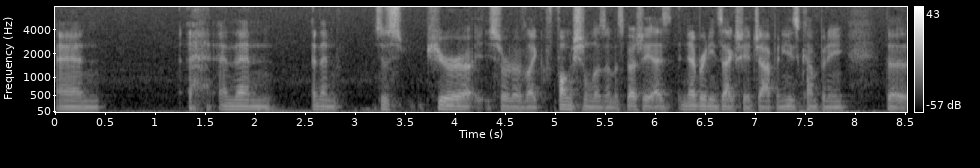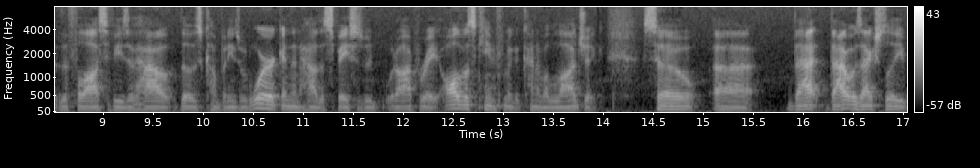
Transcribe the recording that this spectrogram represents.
and and then and then just pure sort of like functionalism, especially as Neberdine's actually a Japanese company. The the philosophies of how those companies would work and then how the spaces would, would operate. All of us came from a kind of a logic. So uh, that that was actually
